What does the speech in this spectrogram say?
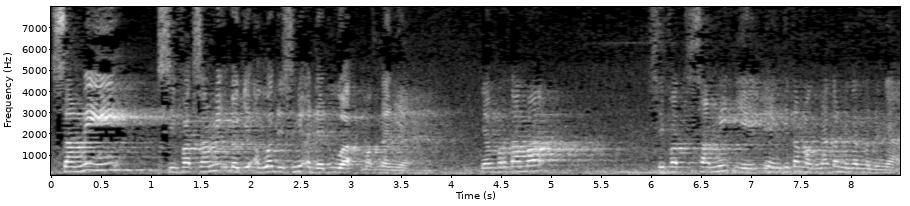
Sami, sifat sami bagi Allah di sini ada dua maknanya. Yang pertama, sifat sami yaitu yang kita maknakan dengan mendengar.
